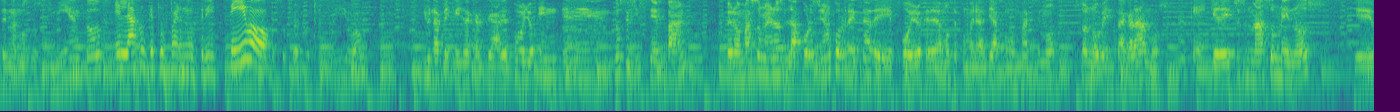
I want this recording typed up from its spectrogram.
tenemos los pimientos, El ajo que es súper nutritivo. es súper nutritivo, y una pequeña cantidad de pollo. En- en- no sé si sepan, pero más o menos la porción correcta de pollo que debemos de comer al día como máximo son 90 gramos, Ok. que de hecho es más o menos, eh,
